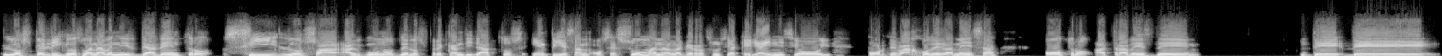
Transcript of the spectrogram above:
los peligros van a venir de adentro si los, algunos de los precandidatos empiezan o se suman a la guerra sucia que ya inició hoy por debajo de la mesa, otro a través de, de,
